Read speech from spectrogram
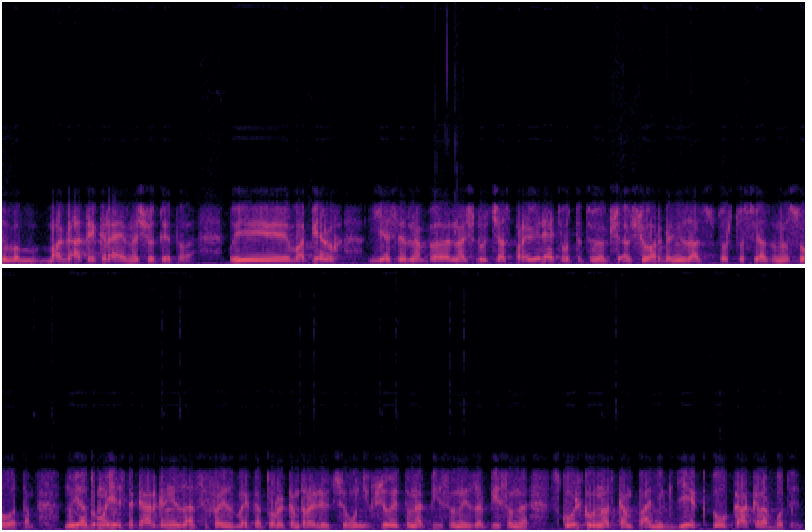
богатый край насчет этого. И, во-первых, если на- э, начнут сейчас проверять вот эту всю- всю организацию, то, что связано с золотом, ну, я думаю, есть такая организация ФСБ, которая контролирует все. У них все это написано и записано, сколько у нас компаний, где, кто, как работает.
